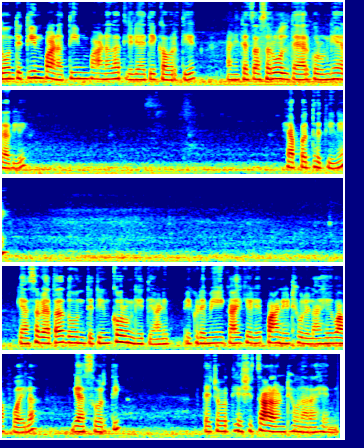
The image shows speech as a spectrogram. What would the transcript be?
दोन ते तीन पानं तीन पानं घातलेली आहेत एकावरती एक. आणि त्याचा असं रोल तयार करून घ्यायला लागले. ह्या पद्धतीने. या सगळ्या आता दोन ते तीन करून घेते. आणि इकडे मी काय केले? पाणी ठेवलेलं आहे वाफवायला गॅसवरती. त्याच्यावरती अशी चाळण ठेवणार आहे मी.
